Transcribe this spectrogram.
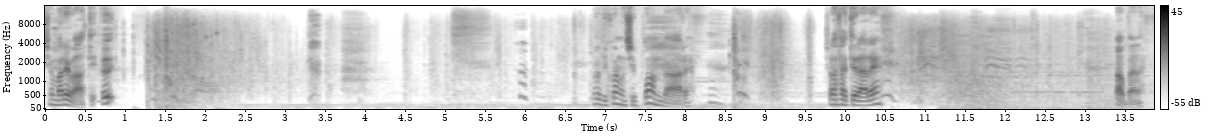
Siamo arrivati. Eh. Però di qua non si può andare. Ce la fai a tirare? Va bene.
